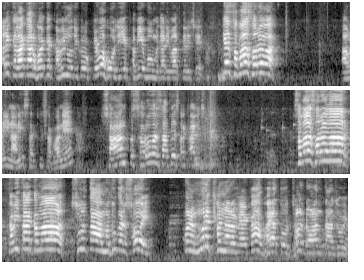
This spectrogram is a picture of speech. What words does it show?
અરે કલાકાર હોય કે કવિનો દીકરો કેવો હોવો જોઈએ? કવિએ બહુ મજાની વાત કરી છે. કે સભા સરોવર? આવડી નાની સરખી સભાને શાંત સરોવર સાથે સરખાવી છે. સભા સરોવર, કવિતા કમળ, સુરતા મધુકર સોય, પણ મૂર્ખ નર મેકા ભયા તો જળ ડોળંતા જોઈ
